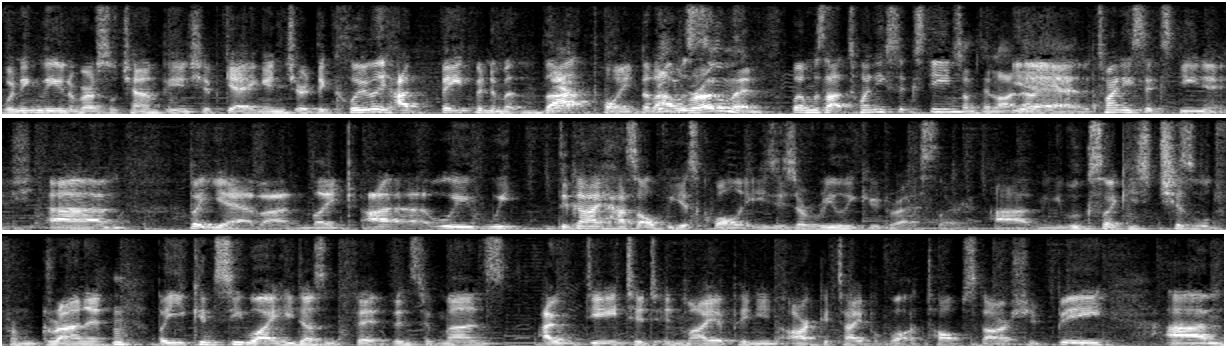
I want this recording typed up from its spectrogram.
winning the Universal Championship, getting injured. They clearly had faith in him at that Yeah. point, but Beat that was Roman. When was that? 2016, Something like that, yeah. 2016ish. Um, but yeah, man, like I, we we the guy has obvious qualities. He's a really good wrestler. Um, he looks like he's chiseled from granite, but you can see why he doesn't fit Vince McMahon's outdated, in my opinion, archetype of what a top star should be. Um,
